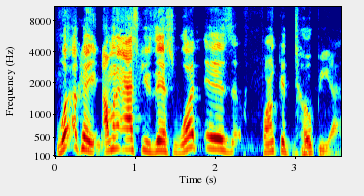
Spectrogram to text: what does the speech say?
What? Okay, I'm gonna ask you this. What is Funkatopia?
